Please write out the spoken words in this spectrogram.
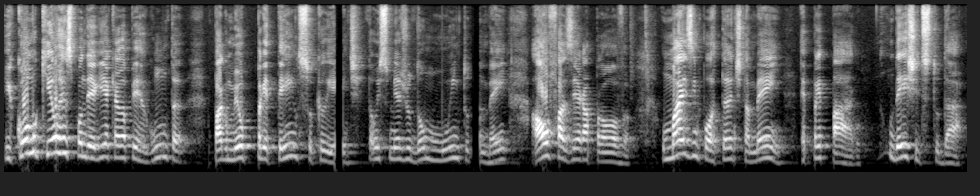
E como que eu responderia aquela pergunta para o meu pretenso cliente? Então isso me ajudou muito também ao fazer a prova. O mais importante também é preparo. Não deixe de estudar.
